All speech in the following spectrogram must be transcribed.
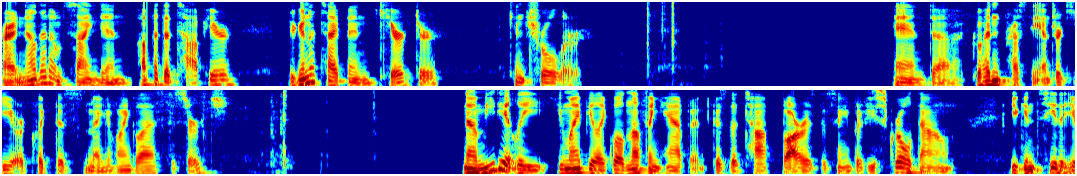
All right, now that I'm signed in, up at the top here, you're going to type in character controller. And uh, go ahead and press the enter key or click this magnifying glass to search. Now immediately you might be like, well, nothing happened because the top bar is the same. But if you scroll down, you can see that you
